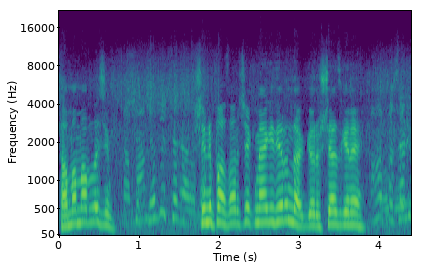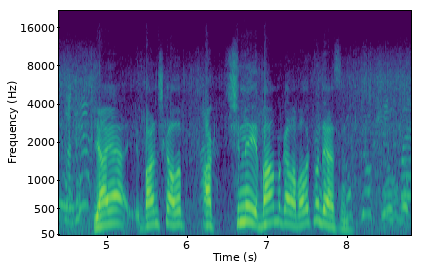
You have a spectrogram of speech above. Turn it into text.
Tamam ablacığım. Tamam. Şimdi pazarı çekmeye gidiyorum da görüşeceğiz gene. Aha pazar yukarıda. Ya ya banç kalıp. Ak, şimdi var mı kalabalık mı dersin? Yok şimdi bayağı.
